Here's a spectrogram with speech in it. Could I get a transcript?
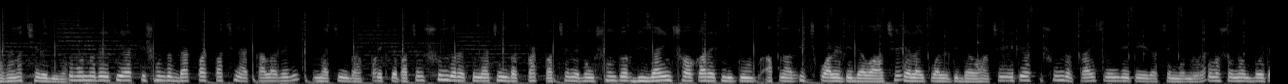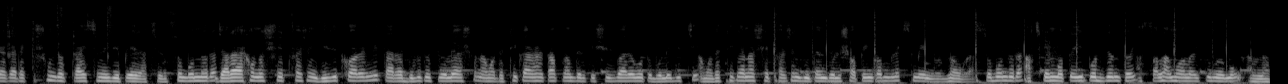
হবে না, ছেড়ে দিবে তো বন্ধুরা, এটি একটি সুন্দর ব্যাক পার্ট পাচ্ছেন এক কালারেরই ম্যাচিং ব্যাক দেখতে পাচ্ছেন। সুন্দর একটি ম্যাচিং ব্যাক পার্ট পাচ্ছেন এবং সুন্দর ডিজাইন সহকারে কিন্তু আপনার পিচ কোয়ালিটি দেওয়া আছে, সেলাই কোয়ালিটি দেওয়া আছে। এটিও একটি সুন্দর প্রাইস রেঞ্জে পেয়ে যাচ্ছেন বন্ধুরা। ষোলোশো নব্বই টাকার একটি সুন্দর প্রাইস রেঞ্জে পেয়ে যাচ্ছেন। সো বন্ধুরা, যারা এখনও শেট ফ্যাশন ভিজিট করেননি, তারা দ্রুত চলে আসুন। আমাদের ঠিকানাটা আপনাদেরকে শেষবারের মতো বলে দিচ্ছি। আমাদের ঠিকানা শেট fashion Gitanjali shopping complex main Naogaon. So বন্ধুরা, আজকের মতো এই পর্যন্তই আসসালামু আলাইকুম এবং আল্লাহ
